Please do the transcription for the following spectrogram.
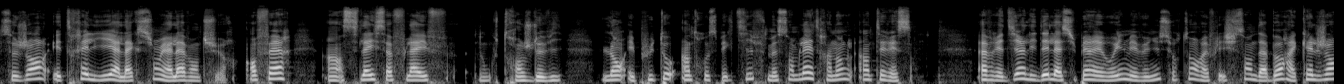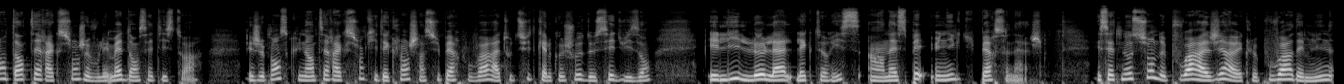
ce genre est très lié à l'action et à l'aventure. En faire un slice of life, donc tranche de vie, lent et plutôt introspectif, me semblait être un angle intéressant. À vrai dire, l'idée de la super-héroïne m'est venue surtout en réfléchissant d'abord à quel genre d'interaction je voulais mettre dans cette histoire et je pense qu'une interaction qui déclenche un super pouvoir a tout de suite quelque chose de séduisant et lie le la lectrice à un aspect unique du personnage. Et cette notion de pouvoir agir avec le pouvoir d'Emeline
